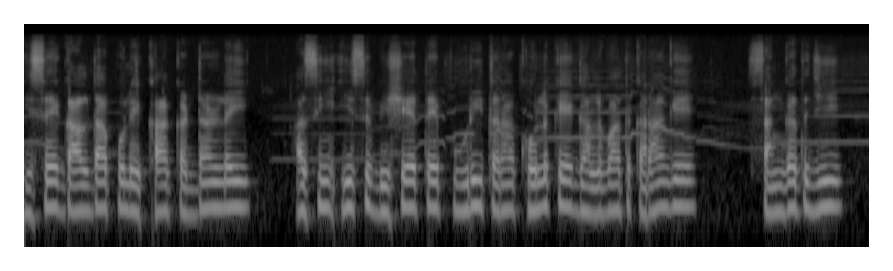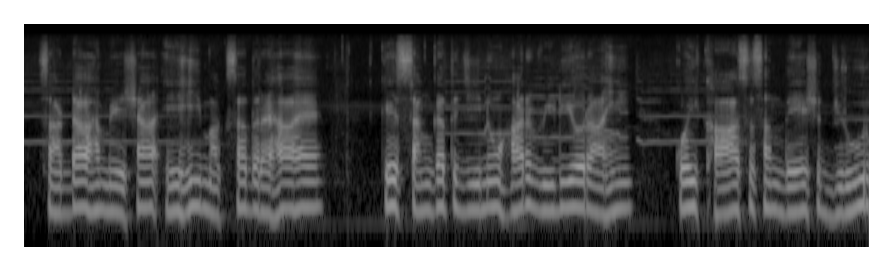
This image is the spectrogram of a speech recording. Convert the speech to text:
ਇਸੇ ਗੱਲ ਦਾ ਭੁਲੇਖਾ ਕੱਢਣ ਲਈ ਅਸੀਂ ਇਸ ਵਿਸ਼ੇ ਤੇ ਪੂਰੀ ਤਰ੍ਹਾਂ ਖੁੱਲ੍ਹ ਕੇ ਗੱਲਬਾਤ ਕਰਾਂਗੇ। ਸੰਗਤ ਜੀ ਸਾਡਾ ਹਮੇਸ਼ਾ ਇਹੀ ਮਕਸਦ ਰਿਹਾ ਹੈ ਕਿ ਸੰਗਤ ਜੀ ਨੂੰ ਹਰ ਵੀਡੀਓ ਰਾਹੀਂ ਕੋਈ ਖਾਸ ਸੰਦੇਸ਼ ਜ਼ਰੂਰ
